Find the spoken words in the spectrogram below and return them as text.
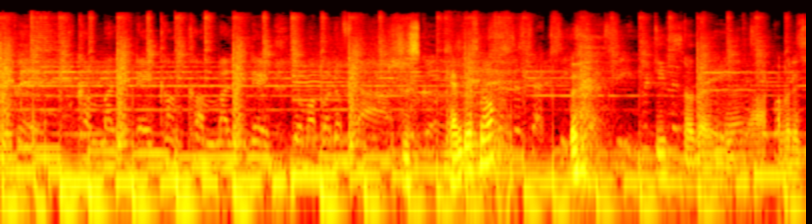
baby. Come my lady, come, come my lady, you're my butterfly. Das ist Kennt ihr es noch? Halt ein, ja, aber das,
